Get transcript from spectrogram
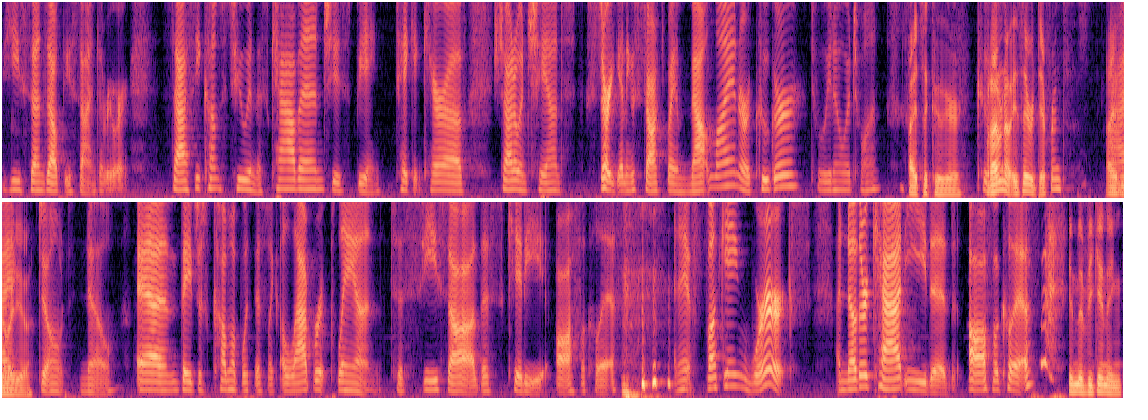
he sends out these signs everywhere. Sassy comes to in this cabin. She's being taken care of. Shadow and Chance start getting stalked by a mountain lion or a cougar. Do we know which one? Uh, it's a cougar. But I don't know. Is there a difference? I have no idea. Don't know. And they just come up with this like elaborate plan to seesaw this kitty off a cliff. and it fucking works. Another cat yeeted off a cliff. in the beginning,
